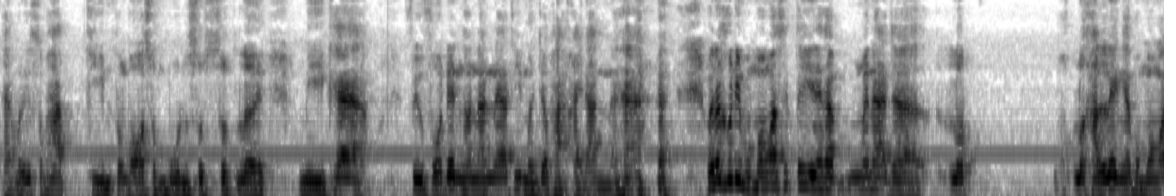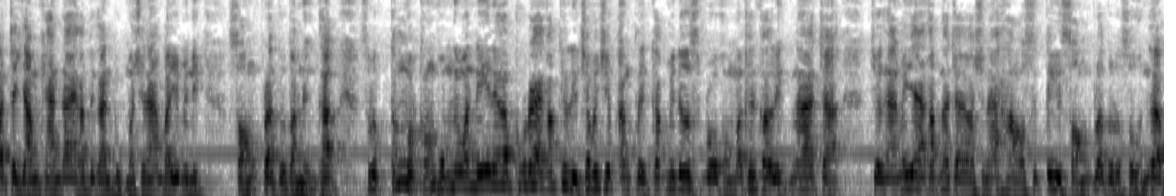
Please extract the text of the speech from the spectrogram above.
แถมวันนี้สภาพทีมต้องบอกว่าสมบูรณ์สุดๆเลย มีแค่ฟิลโฟเดนเท่านั้นนะที่เหมือนจะผ่าไข่ดันนะฮะเพราะฉะนั้นคู่ที่ผมมองว่าซิตี้นะครับไม่น่าจะลด รถคันเร่งไงผมมองว่าจะย้ำแค้นได้ครับด้วยการบุกมาชนะไบเยอร์มิวนิก2ประตูต่อหนึ่งครับ สรุปทั้งหมดของผมในวันนี้นะครับ คู่แรกครับที่ลีกแชมเปี้ยนชิพอังกฤษครับมิดเดิลสโปรของมาเคิลคาลิกน่าจะเจองานไม่ยากครับ น่าจะเอาชนะฮาวซิตี้2ประตูต่อศูนย์ครับ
